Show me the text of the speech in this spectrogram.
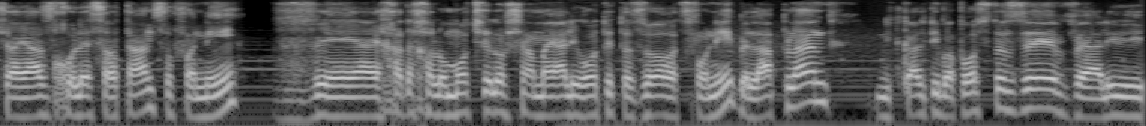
שהיה אז חולה סרטן, סופני, ואחד החלומות שלו שם היה לראות את הזוהר הצפוני בלפלנד. נתקלתי בפוסט הזה, והיה לי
